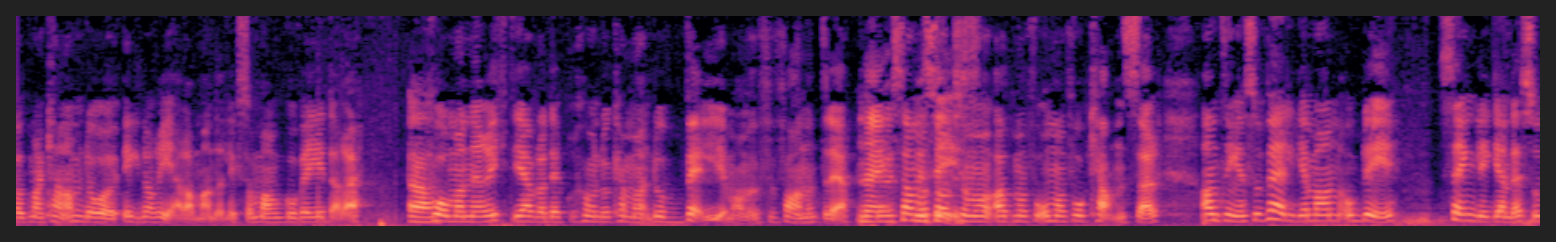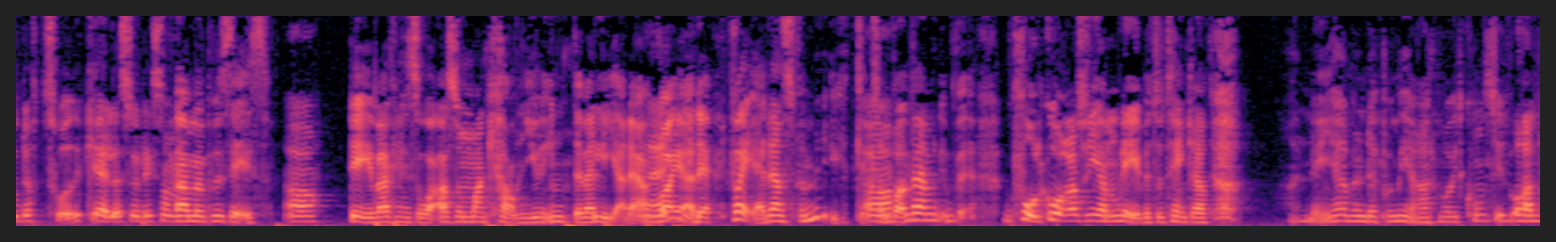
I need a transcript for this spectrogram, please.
att man kan, ja, men då ignorerar man det liksom, man går vidare. Ja. Får man en riktig jävla depression då kan man, då väljer man väl för fan inte det. Nej, det är samma sak precis. som att man får, om man får cancer. Antingen så väljer man att bli sängliggandes och dödssjuk eller så liksom, Ja men precis. ja. Det är ju verkligen så, alltså man kan ju inte välja det. Nej. Vad är det, vad är det ens för myt liksom? Ja. Vem, folk går alltså genom livet och tänker att "Ah, den jäveln deprimerad var ju ett konstigt val.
